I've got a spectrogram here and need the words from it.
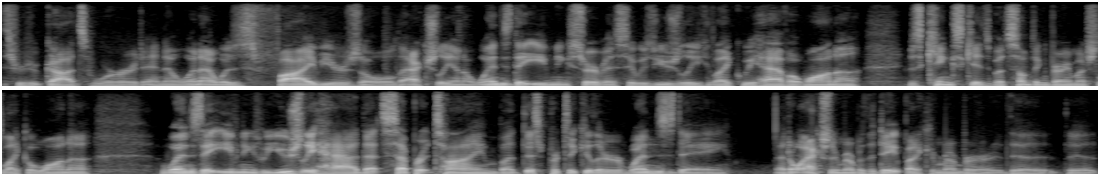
through God's word. And uh, when I was five years old, actually on a Wednesday evening service, it was usually like we have Awana. It was King's Kids, but something very much like Awana. Wednesday evenings, we usually had that separate time, but this particular Wednesday, I don't actually remember the date, but I can remember the the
